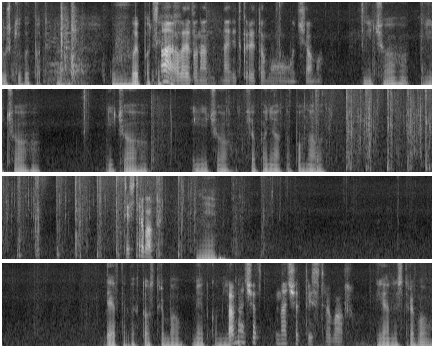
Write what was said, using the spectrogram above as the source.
Плюшки випати. Надо. Випати. Знаю, але вона на відкритому цьому. Нічого, нічого, нічого і нічого. Все понятно, погнали. Ти стрибав? Ні. Де в тебе хто стрибав? Метку мені. Та наче, наче ти стрибав. Я не стрибав.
